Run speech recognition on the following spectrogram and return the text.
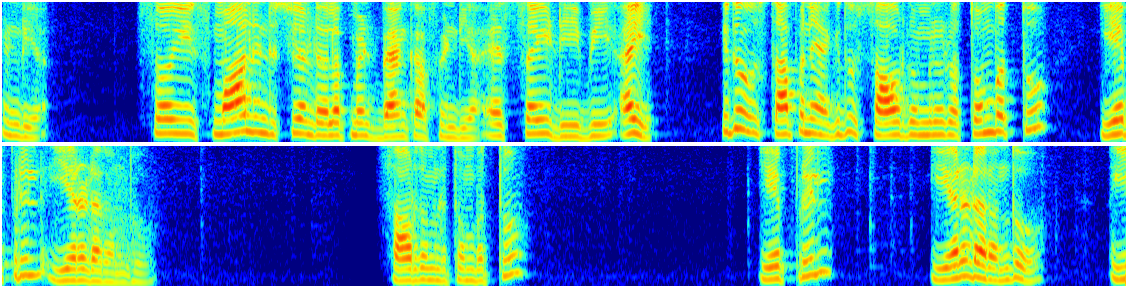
India so ಈ small industrial development bank of India S I D B I ಇದು ಸ್ಥಾಪನೆಯಾಗಿದ್ದು ಸಾವಿರದ ಒಂಬೈನೂರ ತೊಂಬತ್ತು ಏಪ್ರಿಲ್ ಎರಡರಂದು. ಸಾವಿರದ ಒಂಬೈನೂರ ತೊಂಬತ್ತು ಏಪ್ರಿಲ್ ಎರಡರಂದು ಈ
